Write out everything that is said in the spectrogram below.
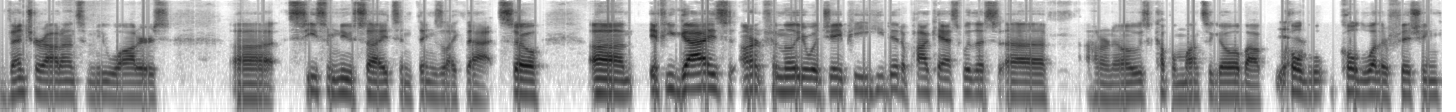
venture out on some new waters, uh, see some new sites and things like that. So, um, if you guys aren't familiar with JP, he did a podcast with us. Uh, I don't know, it was a couple months ago about Yeah. cold cold weather fishing,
